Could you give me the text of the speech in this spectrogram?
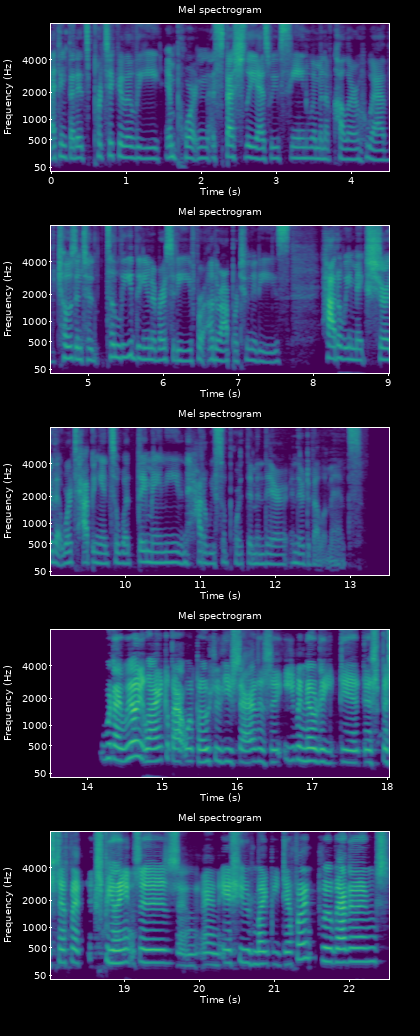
I think that it's particularly important, especially as we've seen women of color who have chosen to to leave the university for other opportunities how do we make sure that we're tapping into what they may need and how do we support them in their in their development what I really like about what both of you said is that even though the, the, the, specific experiences and, and issues might be different for veterans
